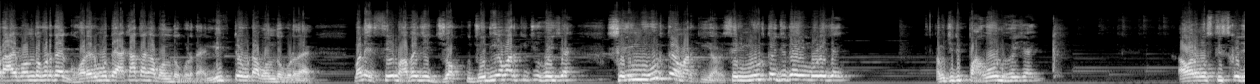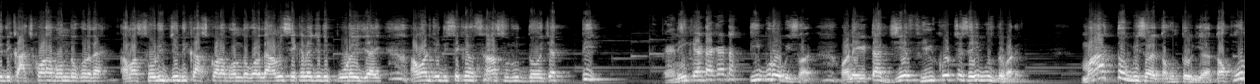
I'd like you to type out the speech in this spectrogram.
প্রায় বন্ধ করে দেয়, ঘরের মধ্যে একা থাকা বন্ধ করে দেয় লিফটে ওটা বন্ধ করে দেয়। মানে সে ভাবে যে যদি আমার কিছু হয়ে যায়, সেই মুহূর্তে আমার কি হবে? সেই মুহূর্তে যদি আমি মরে যাই, আমি যদি পাগল হয়ে যাই, আমার মস্তিষ্ক যদি কাজ করা বন্ধ করে দেয়, আমার শরীর যদি কাজ করা বন্ধ করে দেয়, আমি সেখানে যদি পড়ে যাই, আমার যদি সেখানে শ্বাস রুদ্ধ হয়ে যায় প্যানিক অ্যাটাক একটা তীব্র বিষয়। মানে এটা যে ফিল করছে সেই বুঝতে পারে। মারাত্মক বিষয় তখন তৈরি হয়। তখন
